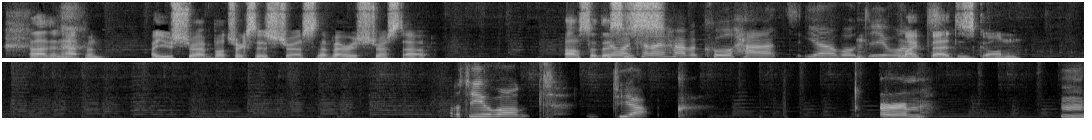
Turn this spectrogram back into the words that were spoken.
that didn't happen. Are you stressed? Botrix is stressed. They're very stressed out. Oh, so this Noah, is can I have a cool hat? Yeah, what do you want? my bed is gone. What do you want? Jack. Um. Hmm.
